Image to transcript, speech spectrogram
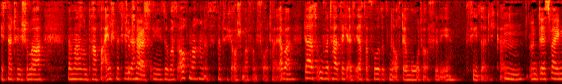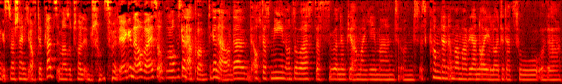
Ist natürlich schon mal, wenn man so ein paar Vereinsmitglieder Total. hat, die sowas auch machen, ist es natürlich auch schon mal von Vorteil. Aber da ist Uwe tatsächlich als erster Vorsitzender auch der Motor für die Vielseitigkeit. Und deswegen ist wahrscheinlich auch der Platz immer so toll in Schutz, weil er genau weiß, worauf es ankommt. Genau, da auch das Mähen und sowas, das übernimmt ja immer jemand und es kommen dann immer mal wieder neue Leute dazu oder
